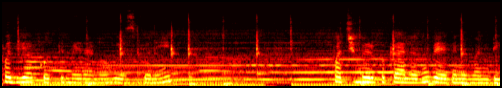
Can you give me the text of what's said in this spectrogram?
కొద్దిగా కొత్తిమీరను వేసుకొని పచ్చిమిరపకాయలను వేగనివ్వండి.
